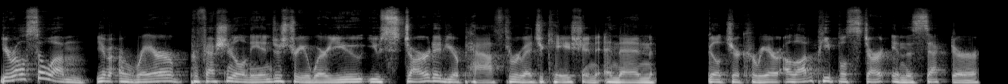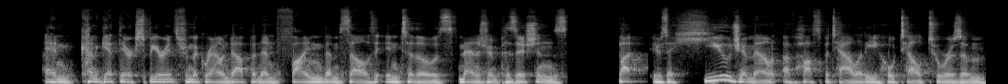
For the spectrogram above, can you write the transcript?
you're also um, you're a rare professional in the industry where you you started your path through education and then built your career. A lot of people start in the sector and kind of get their experience from the ground up and then find themselves into those management positions. But there's a huge amount of hospitality, hotel tourism,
